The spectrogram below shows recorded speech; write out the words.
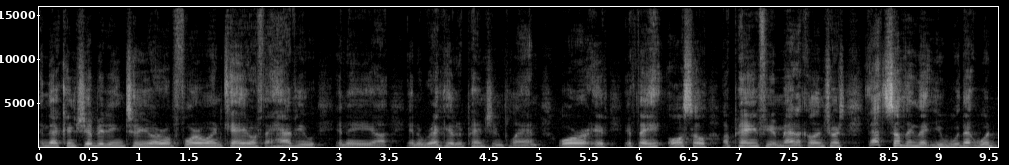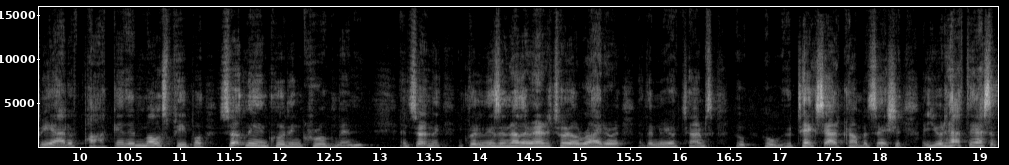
and they're contributing to your 401k, or if they have you in a, uh, in a regular pension plan, or if, if they also are paying for your medical insurance, that's something that, you, that would be out of pocket. And most people, certainly including Krugman, and certainly including there's another editorial writer at the New York Times who, who, who takes out compensation, you'd have to ask them,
